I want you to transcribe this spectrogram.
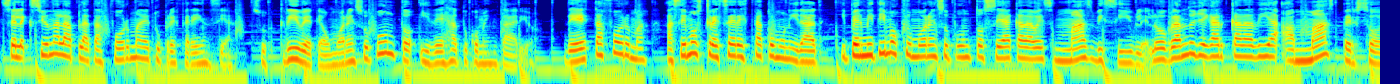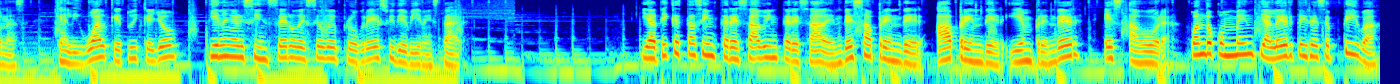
selecciona la plataforma de tu preferencia, suscríbete a Humor en su punto y deja tu comentario. De esta forma, hacemos crecer esta comunidad y permitimos que Humor en su punto sea cada vez más visible, logrando llegar cada día a más personas que al igual que tú y que yo, tienen el sincero deseo de progreso y de bienestar. Y a ti que estás interesado interesada en desaprender, aprender y emprender, es ahora, cuando con mente alerta y receptiva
